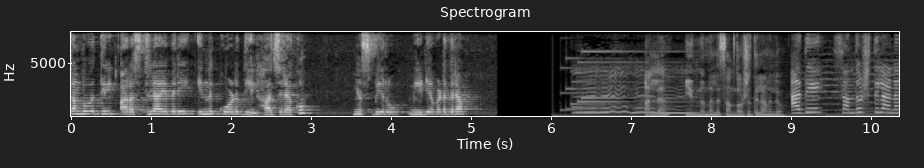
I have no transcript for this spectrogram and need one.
സംഭവത്തിൽ അറസ്റ്റിലായവരെ ഇന്ന് കോടതിയിൽ ഹാജരാക്കും. News bureau media Vadakara. അല്ല ഇന്ന് നല്ല സന്തോഷത്തിലാണല്ലോ. അതെ സന്തോഷത്തിലാണ്.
